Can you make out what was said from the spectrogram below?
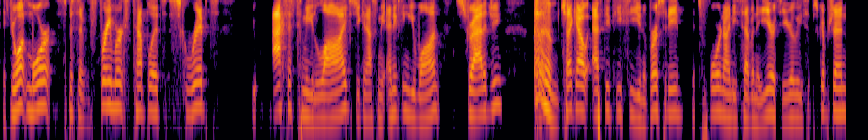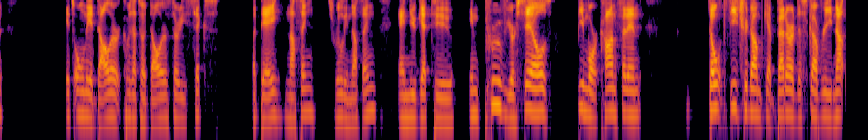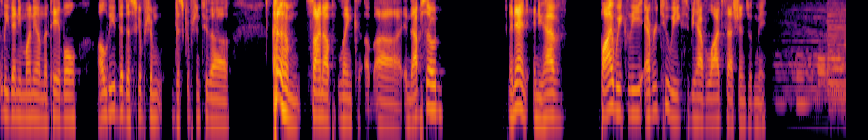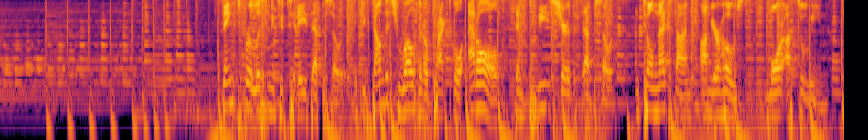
If you want more specific frameworks, templates, scripts, access to me live, so you can ask me anything you want, strategy, check out FDTC University. It's four ninety seven a year. It's a yearly subscription. It's only a dollar. It comes out to a dollar thirty six a day. Nothing. It's really nothing, and you get to improve your sales, be more confident. Don't feature dump. Get better at discovery. Not leave any money on the table. I'll leave the description description to the sign up link uh, in the episode. And then, and you have bi-weekly every two weeks we have live sessions with me. Thanks for listening to today's episode. If you found this relevant or practical at all, then please share this episode. Until next time, I'm your host, Mor Assouline.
